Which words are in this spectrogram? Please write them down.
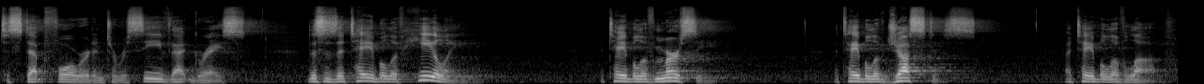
to step forward and to receive that grace. This is a table of healing, a table of mercy, a table of justice, a table of love.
